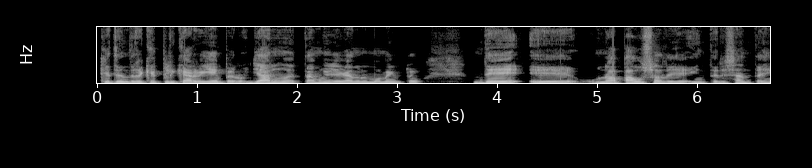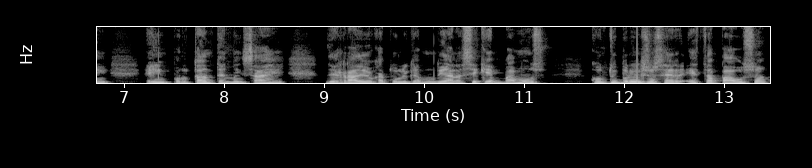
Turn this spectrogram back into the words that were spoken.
que tendré que explicar bien, pero ya nos estamos llegando en el momento de eh, una pausa de interesantes e importantes mensajes de Radio Católica Mundial. Así que vamos, con tu permiso, a hacer esta pausa,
